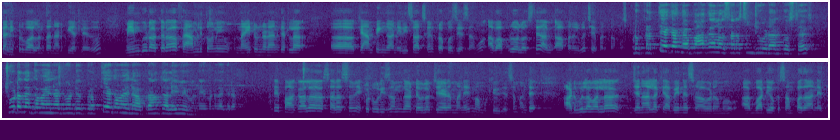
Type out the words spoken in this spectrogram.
కానీ ఇప్పుడు వాళ్ళంతా నడిపించట్లేదు మేము కూడా అక్కడ ఫ్యామిలీతోని నైట్ ఉండడానికి అట్లా క్యాంపింగ్ కానీ రిసార్ట్స్ కానీ ప్రపోజ్ చేసాము అవి అప్రూవల్ వస్తే అవి ఆ పనులు కూడా చేపడతాము. ఇప్పుడు ప్రత్యేకంగా పాకాల సరస్సును చూడడానికి వస్తే చూడదగ్గమైనటువంటి ప్రత్యేకమైన ప్రాంతాలు ఏమేమి ఉన్నాయి మన దగ్గర? అంటే పాకాల సరస్సు ఎకో టూరిజంగా డెవలప్ చేయడం అనేది మా ముఖ్య ఉద్దేశం. అంటే అడవుల వల్ల జనాలకి అవేర్నెస్ రావడము వాటి యొక్క సంపద అనేది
